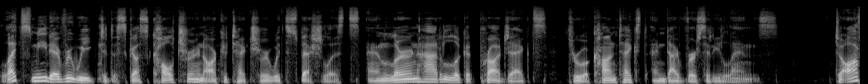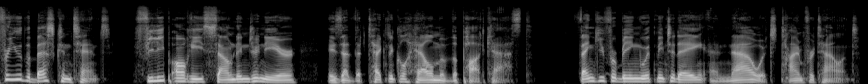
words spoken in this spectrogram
Let's meet every week to discuss culture and architecture with specialists and learn how to look at projects through a context and diversity lens. To offer you the best content, Philippe Henry, sound engineer, is at the technical helm of the podcast. Thank you for being with me today, and now it's time for talent.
